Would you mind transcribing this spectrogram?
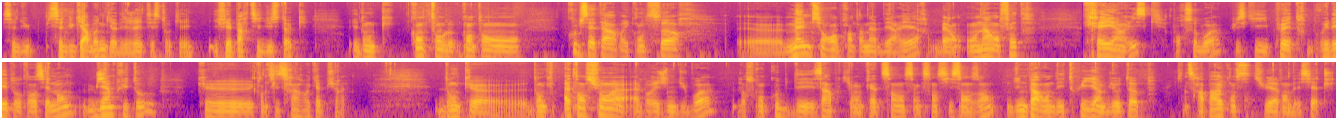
c'est du, du, carbone qui a déjà été stocké. Il fait partie du stock. Et donc, quand on, quand on coupe cet arbre et qu'on sort, euh, même si on reprend un arbre derrière, ben on a en fait créé un risque pour ce bois, puisqu'il peut être brûlé potentiellement bien plus tôt que quand il sera recapturé. Donc, euh, donc attention à, à l'origine du bois. Lorsqu'on coupe des arbres qui ont 400, 500, 600 ans, d'une part, on détruit un biotope qui ne sera pas reconstitué avant des siècles,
